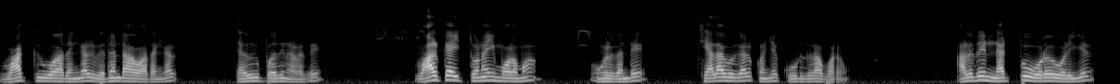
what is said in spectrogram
வாக்குவாதங்கள் விதண்டாவாதங்கள் தவிர்ப்பது நல்லது. வாழ்க்கை துணை மூலமாக உங்களுக்கு வந்து செலவுகள் கொஞ்சம் கூடுதலாக வரும். அல்லது நட்பு உறவு வழியில்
